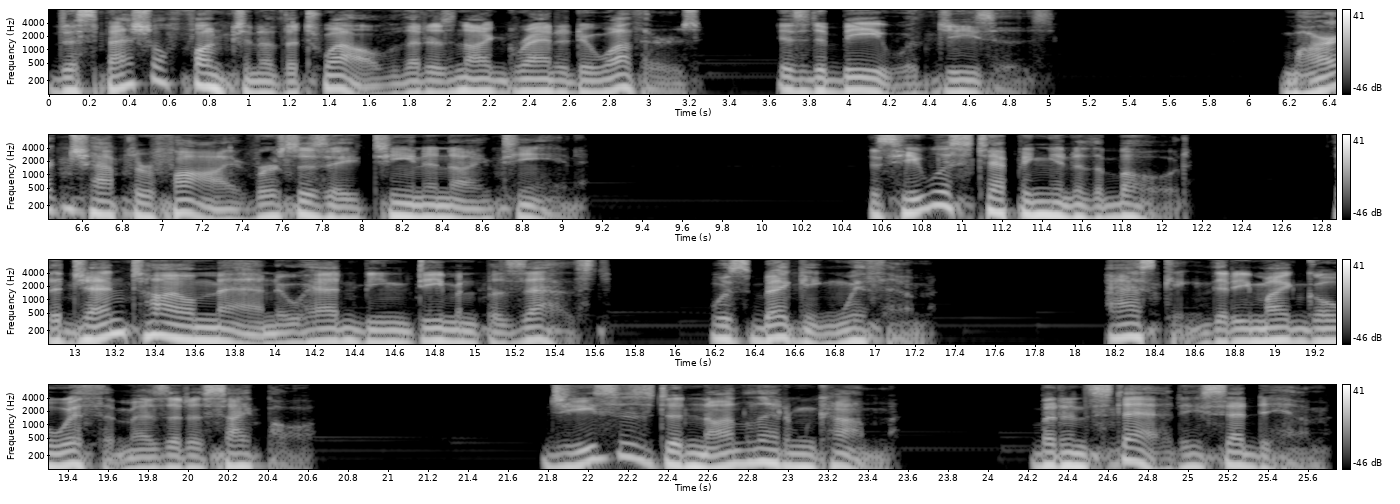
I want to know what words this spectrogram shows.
The special function of the twelve that is not granted to others is to be with Jesus. Mark chapter 5 verses 18 and 19. As he was stepping into the boat, the Gentile man who had been demon possessed was begging with him asking that he might go with him as a disciple. Jesus did not let him come, but instead he said to him,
